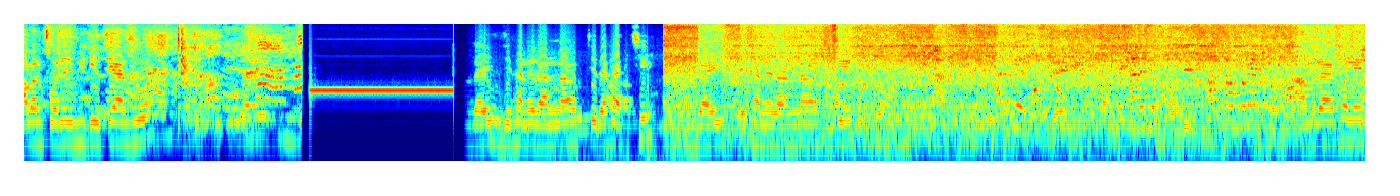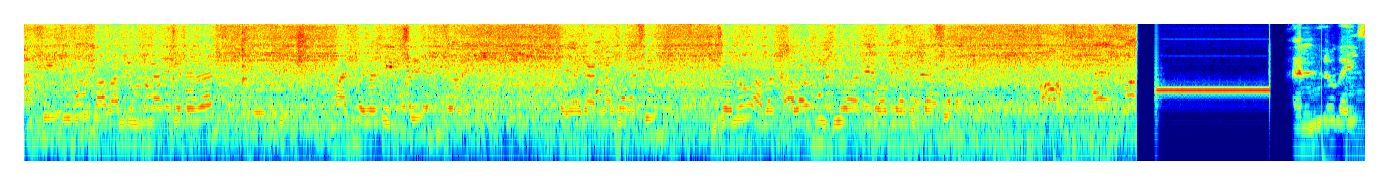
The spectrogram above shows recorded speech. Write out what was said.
আবার পরের ভিডিওতে আসব। গাইস যেখানে রান্না হচ্ছে, দেখাচ্ছি। গাইস এখানে রান্না হচ্ছে। আমরা এখন এসেছি বাবা লোকনাথ কেটারার মাছ ভাজা করছে সবাই রান্না করছে। চলো, আবার খাবার ভিডিও আনব আপনাদের কাছে। হ্যালো গাইস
